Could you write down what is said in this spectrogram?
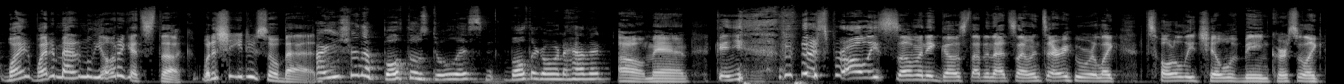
Why why did Madame Leota get stuck? What did she do so bad? Are you sure that both those duelists both are going to heaven? Oh man, can you? There's probably so many ghosts out in that cemetery who were like totally chill with being cursed. They're like,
